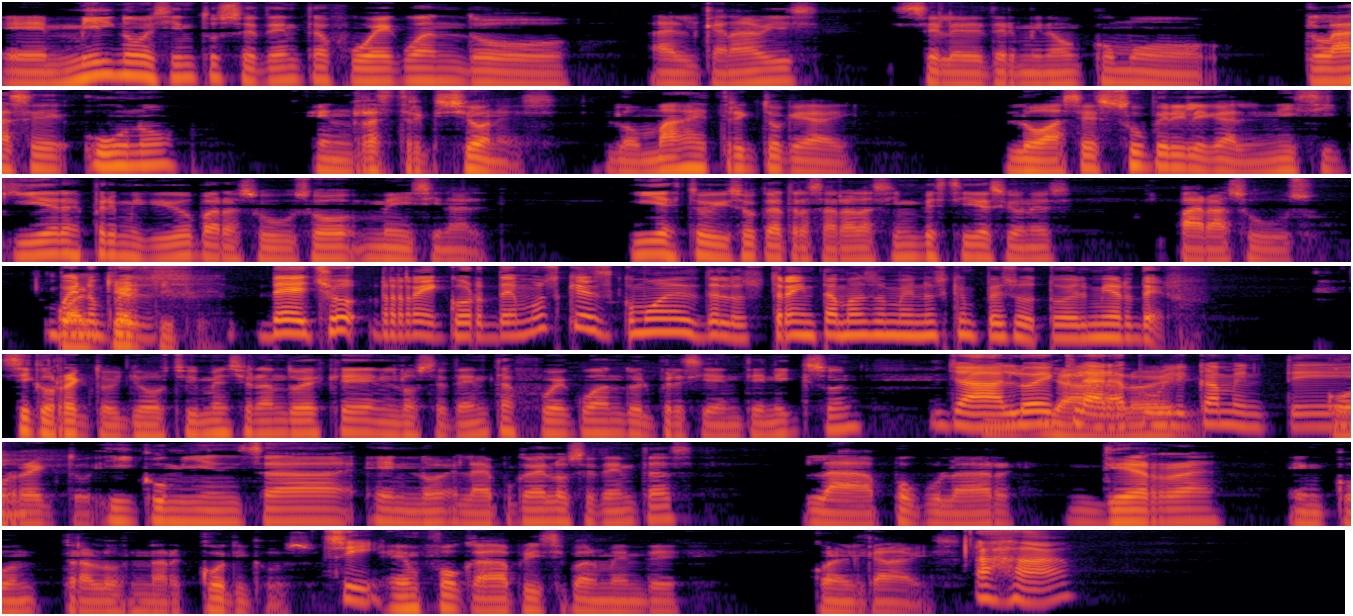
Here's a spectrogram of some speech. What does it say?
en 1970 fue cuando al cannabis se le determinó como clase 1 en restricciones. lo más estricto que hay, lo hace súper ilegal, ni siquiera es permitido para su uso medicinal. Y esto hizo que atrasara las investigaciones para su uso. Bueno, pues, tipo. de hecho, recordemos que es como desde los 30 más o menos que empezó todo el mierdero. Sí, correcto. Yo estoy mencionando es que en los 70 fue cuando el presidente Nixon Ya lo Ya declara de- públicamente. Correcto. Y comienza en, lo- en la época de los 70 la popular guerra en contra los narcóticos, Sí. enfocada principalmente con el cannabis. Ajá.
